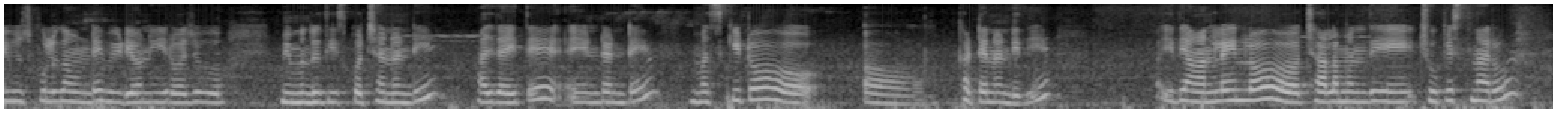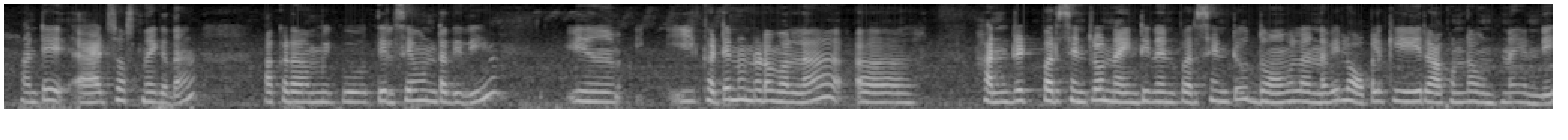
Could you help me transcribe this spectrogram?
యూజ్ఫుల్గా ఉండే వీడియోని ఈరోజు మీ ముందుకు తీసుకొచ్చానండి. అది అయితే ఏంటంటే మస్కిటో కట్టెనండి ఇది. ఇది ఆన్లైన్లో చాలామంది చూపిస్తున్నారు. అంటే యాడ్స్ వస్తున్నాయి కదా అక్కడ మీకు తెలిసే ఉంటుంది ఇది. ఈ కట్టెన్ ఉండడం వల్ల హండ్రెడ్ పర్సెంట్లో నైంటీ నైన్ పర్సెంట్ దోమలు అన్నవి లోపలికి రాకుండా ఉంటున్నాయండి.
